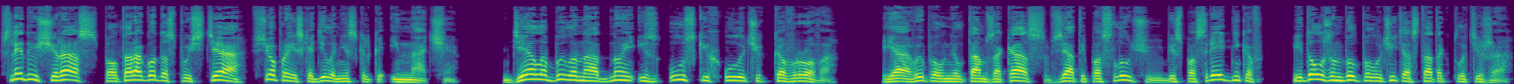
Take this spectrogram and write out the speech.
В следующий раз, полтора года спустя, все происходило несколько иначе. Дело было на одной из узких улочек Коврова. Я выполнил там заказ, взятый по случаю, без посредников, и должен был получить остаток платежа.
